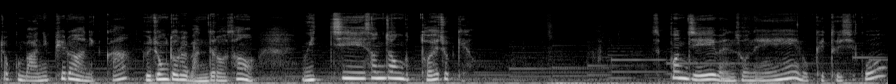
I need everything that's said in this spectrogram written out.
조금 많이 필요하니까 이 정도를 만들어서 위치 선정부터 해줄게요. 스펀지 왼손에 이렇게 드시고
